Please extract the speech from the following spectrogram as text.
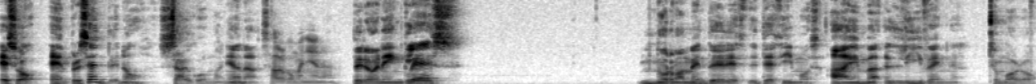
eso en presente, ¿no? Salgo mañana. Salgo mañana. Pero en inglés normalmente de- decimos I'm leaving tomorrow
